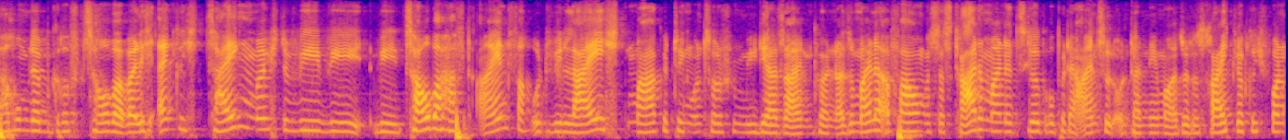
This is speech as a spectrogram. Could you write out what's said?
Warum der Begriff Zauber? Weil ich eigentlich zeigen möchte, wie, wie, wie zauberhaft einfach und wie leicht Marketing und Social Media sein können. Also meine Erfahrung ist, dass gerade meine Zielgruppe der Einzelunternehmer, also das reicht wirklich von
